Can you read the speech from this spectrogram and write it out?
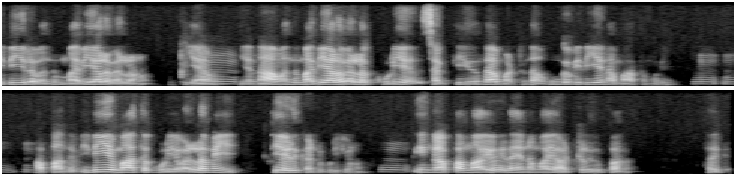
விதியில வந்து மதியால வெல்லணும். ஏன். நான் வந்து மதியால வெல்லக்கூடிய சக்தி இருந்தா மட்டும்தான் உங்க விதியை நான் மாத்த முடியும். அப்ப அந்த விதியை மாத்தக்கூடிய வல்லமை தேடு கண்டுபிடிக்கணும். எங்க அப்பா அம்மாயோ இல்லை என்ன மாதிரியோ ஆட்கள் இருப்பாங்க. அதுக்கு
